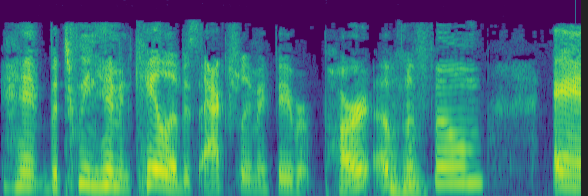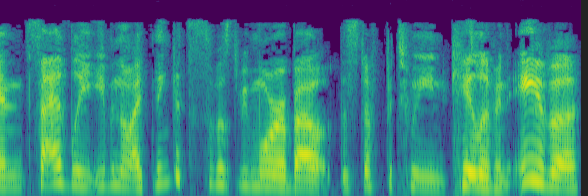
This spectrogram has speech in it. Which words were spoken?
him, between him and Caleb is actually my favorite part of the Mhm. film. And sadly, even though I think it's supposed to be more about the stuff between Caleb and Ava,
